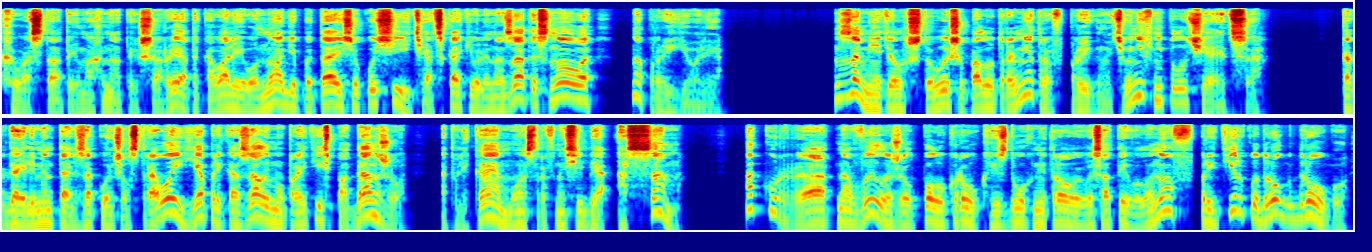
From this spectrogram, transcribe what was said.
Хвостатые мохнатые шары атаковали его ноги, пытаясь укусить, отскакивали назад и снова напрыгивали. Заметил, что выше полутора метров прыгнуть у них не получается. Когда элементаль закончил с травой, я приказал ему пройтись по данжу, отвлекая монстров на себя, а сам аккуратно выложил полукруг из двухметровой высоты валунов в притирку друг к другу,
